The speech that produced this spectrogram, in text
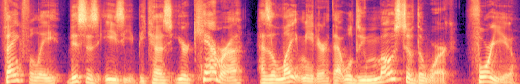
Thankfully, this is easy because your camera has a light meter that will do most of the work for you.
